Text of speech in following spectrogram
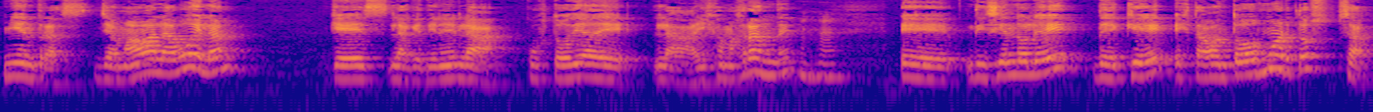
Mientras llamaba a la abuela, que es la que tiene la custodia de la hija más grande, eh, diciéndole de que estaban todos muertos, o sea,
